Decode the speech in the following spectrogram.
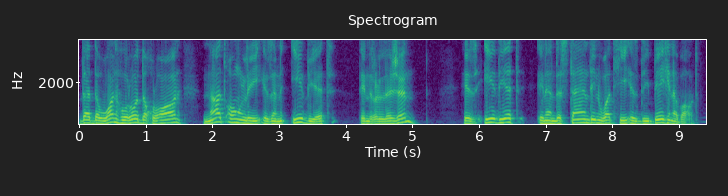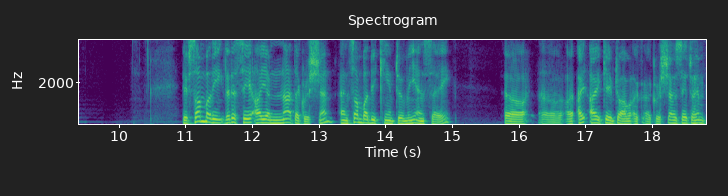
that the one who wrote the Quran not only is an idiot in religion, he's idiot in understanding what he is debating about if somebody, let us say I am not a Christian, and somebody came to me and say, uh, uh, I, I came to a, a, Christian and say to him,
